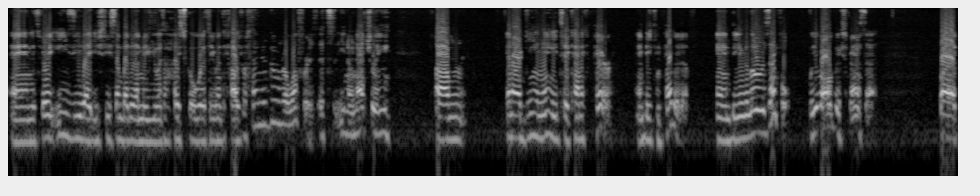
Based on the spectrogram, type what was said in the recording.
and it's very easy that you see somebody that maybe you went to high school with, or you went to college with, and they're doing real well for it. It's you know naturally um, in our DNA to kind of compare and be competitive and be a little resentful. We've all experienced that. But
